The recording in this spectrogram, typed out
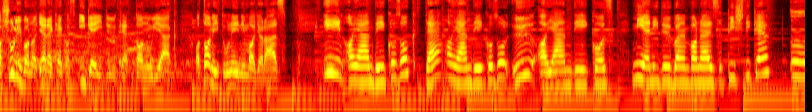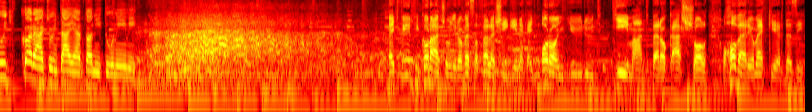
A suliban a gyerekek az igeidőket tanulják. A tanító néni magyaráz. Én ajándékozok, te ajándékozol, ő ajándékoz. Milyen időben van ez, Pistike? Úgy karácsonytáján tanító néni. Egy férfi karácsonyra vesz a feleségének egy aranygyűrűt gyémánt berakással. A haverja megkérdezi.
